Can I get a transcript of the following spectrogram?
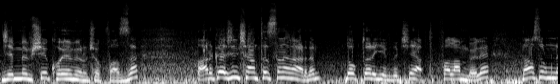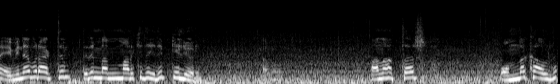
Cebime bir şey koyamıyorum çok fazla. Arkadaşın çantasına verdim. Doktora girdik şey yaptık falan böyle. Daha sonra bunu evine bıraktım. Dedim ben bir markete gidip geliyorum. Tamam. Anahtar onda kaldı.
